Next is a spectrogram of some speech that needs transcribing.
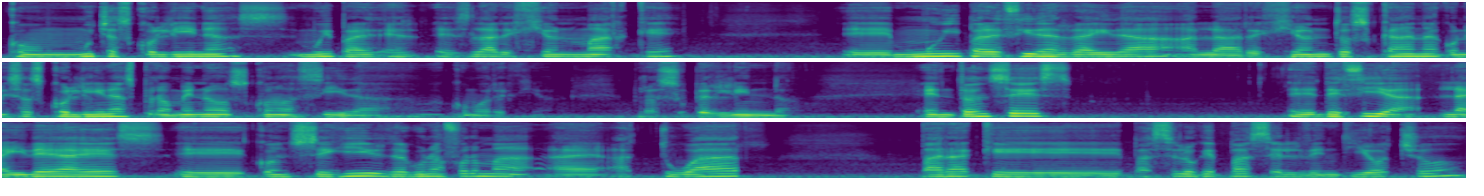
con muchas colinas, muy es la región Marque, muy parecida en realidad a la región toscana, con esas colinas, pero menos conocida como región, pero súper lindo. Entonces, eh, decía, la idea es eh, conseguir de alguna forma eh, actuar para que pase lo que pase el 28,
